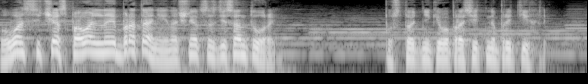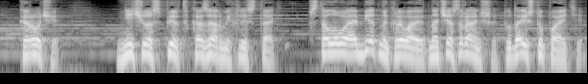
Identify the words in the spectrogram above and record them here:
у вас сейчас повальное братание начнется с десантурой. Пустотники вопросительно притихли. Короче, нечего спирт в казарме хлестать. В столовой обед накрывают на час раньше, туда и ступайте.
